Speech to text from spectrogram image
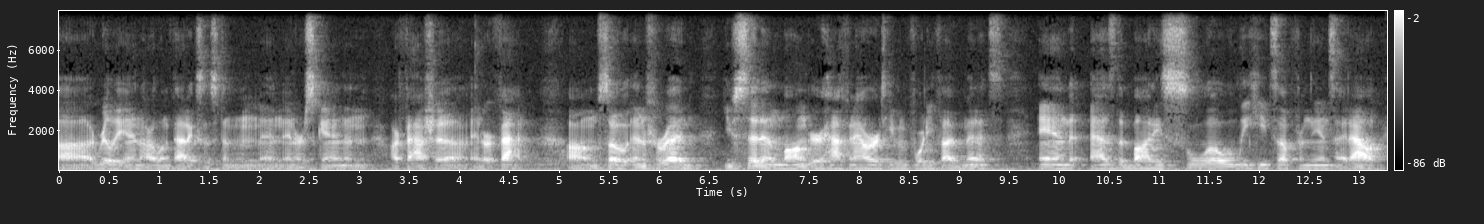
uh, really in our lymphatic system and in our skin and our fascia and our fat. Um, so infrared, you sit in longer, half an hour to even 45 minutes, and as the body slowly heats up from the inside out,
